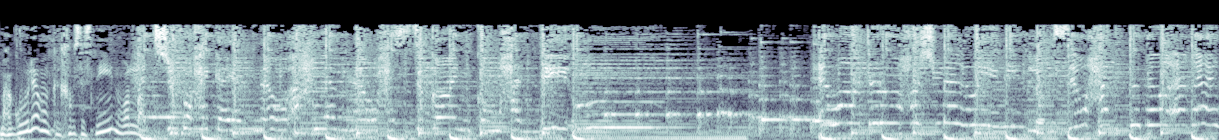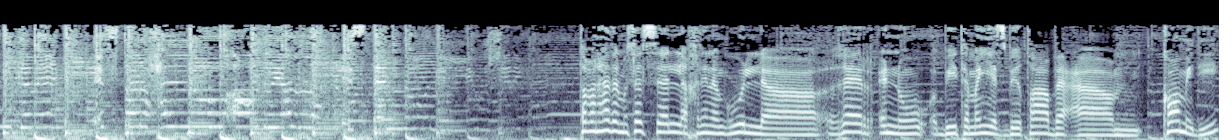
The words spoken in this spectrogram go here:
معقولة؟ ممكن خمس سنين؟ والله. تشوفوا حكايتنا وأحلامنا وحسكوا عنكم حد طبعا هذا المسلسل خلينا نقول آه، غير إنه بيتميز بطابع كوميدي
